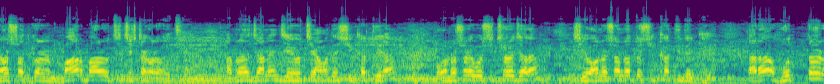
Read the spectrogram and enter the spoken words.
নস্বাত করার বারবার হচ্ছে চেষ্টা করা হয়েছে আপনারা জানেন যে হচ্ছে আমাদের শিক্ষার্থীরা অনশনে বসেছিল যারা, সেই অনশনরত শিক্ষার্থীদেরকে তারা হত্যার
